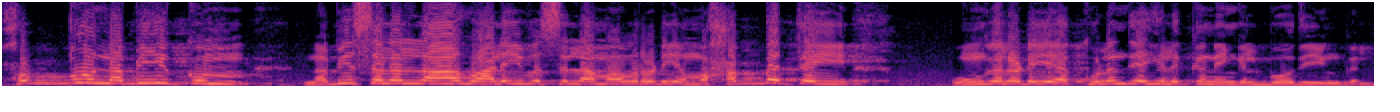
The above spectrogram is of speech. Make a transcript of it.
ஹொப்பு நபியுக்கும் நபி சலல்லாஹு அலைஹி அவருடைய மொஹப்பத்தை உங்களுடைய குழந்தைகளுக்கு நீங்கள் போதியுங்கள்.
